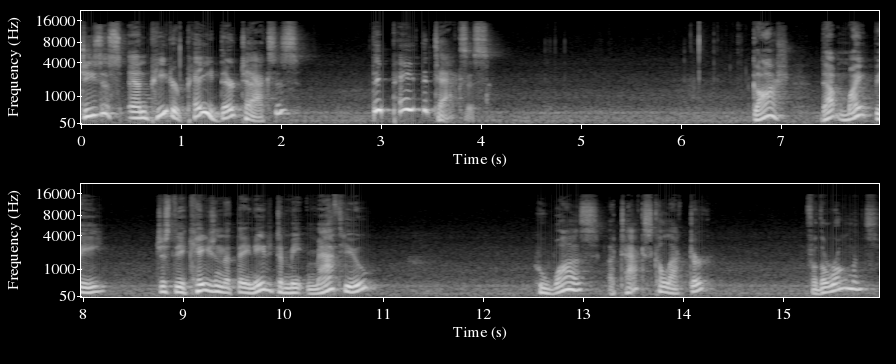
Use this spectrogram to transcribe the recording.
Jesus and Peter paid their taxes. They paid the taxes. Gosh, that might be just the occasion that they needed to meet Matthew, who was a tax collector for the Romans.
